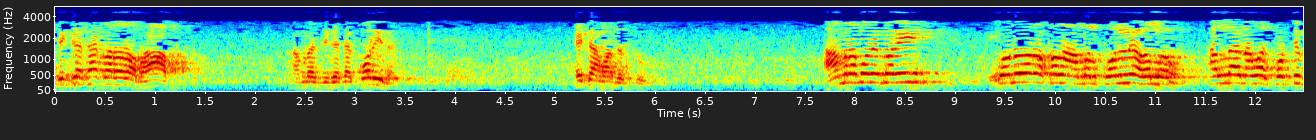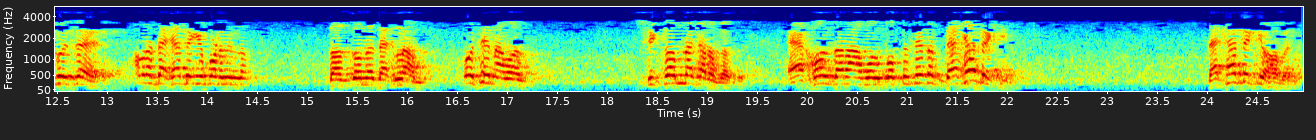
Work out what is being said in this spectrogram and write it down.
জিজ্ঞাসা করার অভাব আমরা জিজ্ঞাসা করি না। এটা আমাদের সুখ আমরা মনে করি কোন রকম আমল করলে হলো আল্লাহ নামাজ পড়তে কইছে আমরা দেখা দেখে পড়ে নিলাম। দশ জনে দেখলাম, ওঠে নামাজ। শিখলাম না কারও কাছে। এখন যারা আমল করতেছে, এটা দেখা দেখি। দেখা দেখি হবে না।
